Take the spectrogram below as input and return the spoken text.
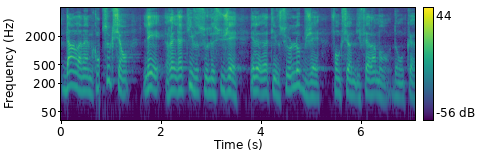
dans la même construction, les relatives sur le sujet et les relatives sur l'objet fonctionnent différemment. Donc, euh,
